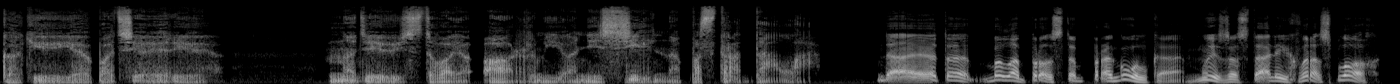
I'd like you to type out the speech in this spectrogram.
Какие потери? Надеюсь, твоя армия не сильно пострадала». «Да это была просто прогулка. Мы застали их врасплох.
